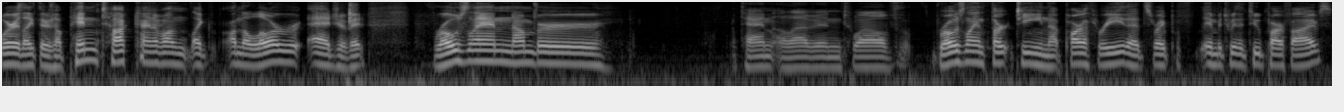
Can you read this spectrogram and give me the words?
where like there's a pin tuck kind of on like on the lower edge of it. Roseland number 10, 11, 12, Roseland 13, that par 3 that's right in between the two par 5s.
